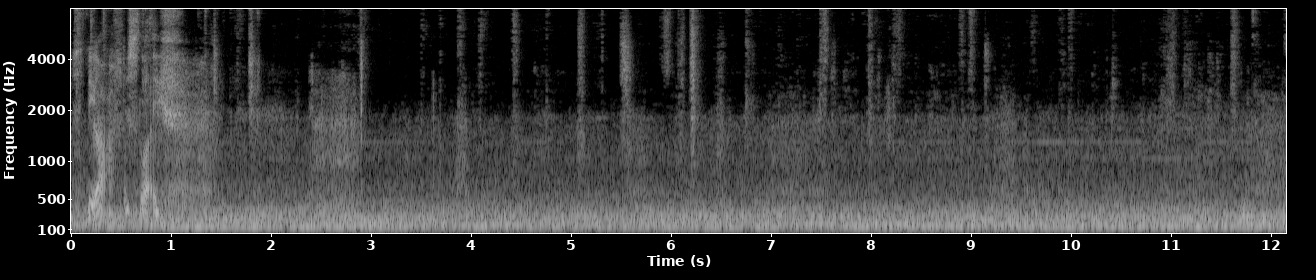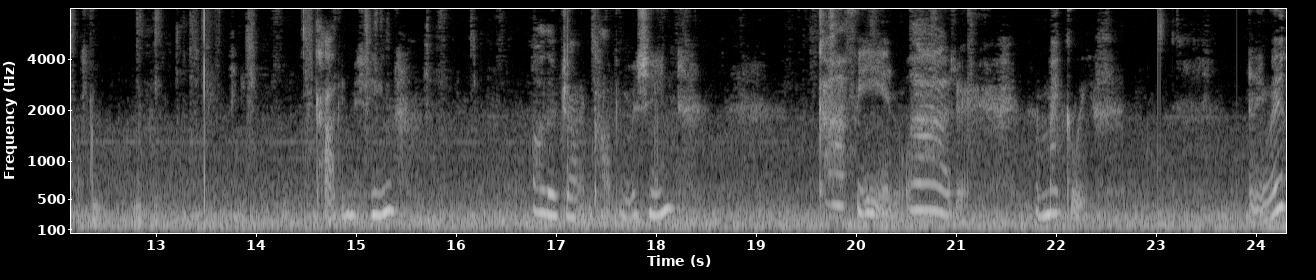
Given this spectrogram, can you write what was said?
it's the office life. Coffee machine. Other giant coffee machine. Coffee and water. A microwave. Anyway,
